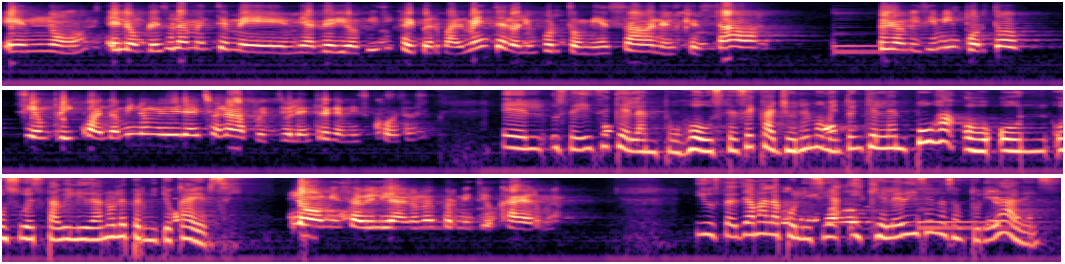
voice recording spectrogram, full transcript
Eh, no, el hombre solamente me, me agredió física y verbalmente, no le importó mi estado en el que estaba, pero a mí sí me importó, siempre y cuando a mí no me hubiera hecho nada, pues yo le entregué mis cosas usted dice que la empujó, ¿usted se cayó en el momento en que la empuja o, o, su estabilidad no le permitió caerse? No, mi estabilidad no me permitió caerme. ¿Y usted llama a la policía y qué le dicen las autoridades?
